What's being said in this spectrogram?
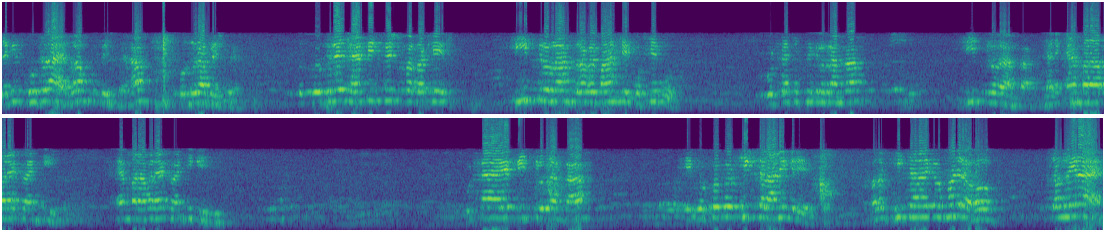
लेकिन खुरदुरा है रफ पृष्ठ है ना खुदरा पृष्ठ है। तो खुरदुरे क्षैतिज पृष्ठ पर रखे। तीस किलोग्राम द्रव्यमान के गुटके को। गुटका कितने किलोग्राम का? बीस किलोग्राम का। यानी एम बराबर है ट्वेंटी। एम बराबर है ट्वेंटी के जी गुटका है बीस किलोग्राम का। ये गुटकों को ठीक चलाने के लिए। मतलब ठीक चलाने के समझ रहे हो? चल नहीं रहा है।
